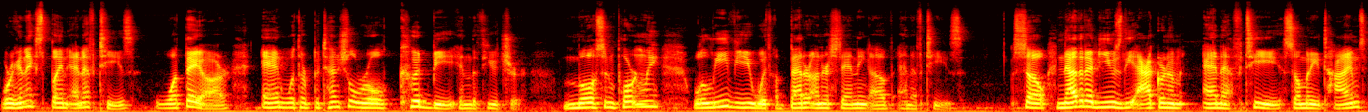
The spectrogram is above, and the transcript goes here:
we're going to explain NFTs, what they are, and what their potential role could be in the future. Most importantly, we'll leave you with a better understanding of NFTs. So, now that I've used the acronym NFT so many times,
